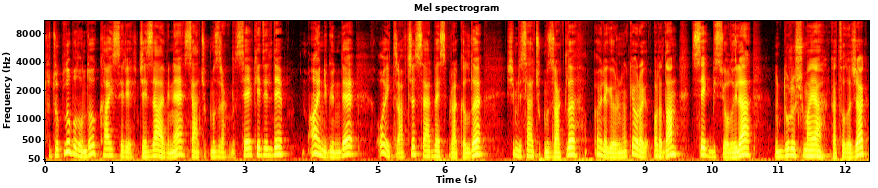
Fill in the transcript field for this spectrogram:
tutuklu bulunduğu Kayseri cezaevine Selçuk Mızraklı sevk edildi. Aynı günde o itirafçı serbest bırakıldı. Şimdi Selçuk Mızraklı öyle görünüyor ki or oradan Segbis yoluyla duruşmaya katılacak.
